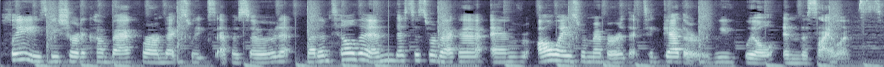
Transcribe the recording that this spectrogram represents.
Please be sure to come back for our next week's episode. But until then, this is Rebecca, and always remember that together we will end the silence.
